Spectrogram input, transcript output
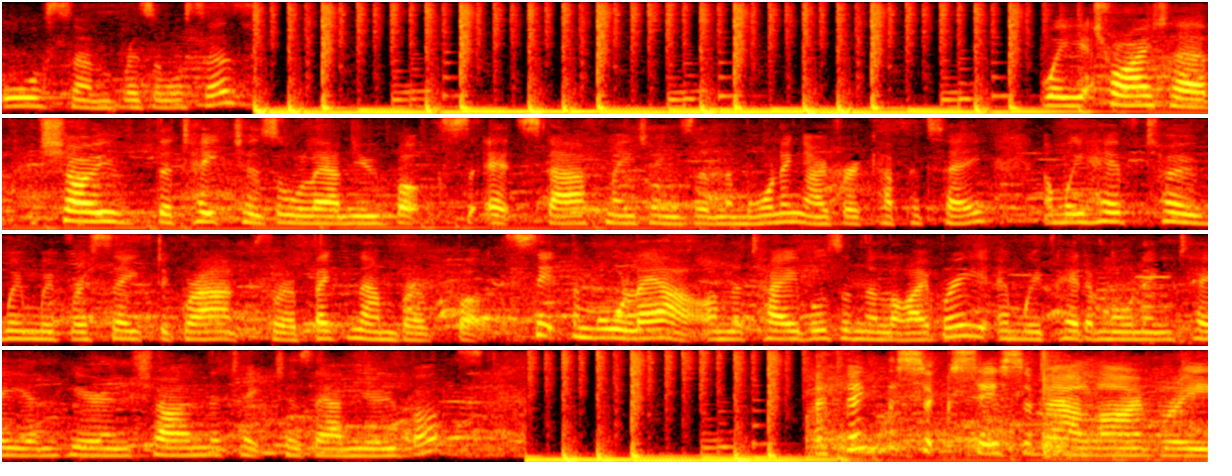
awesome resources. We try to show the teachers all our new books at staff meetings in the morning over a cup of tea and we have too when we've received a grant for a big number of books. Set them all out on the tables in the library and we've had a morning tea in here and shown the teachers our new books. I think the success of our library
